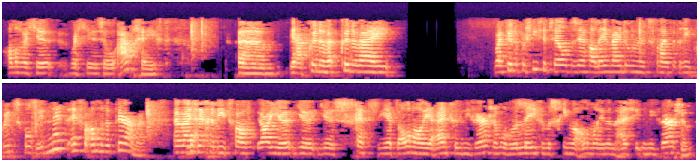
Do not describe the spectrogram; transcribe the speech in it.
alles wat, je, wat je zo aangeeft, ehm, ja, kunnen, we, kunnen wij, wij kunnen precies hetzelfde zeggen, alleen wij doen het vanuit de drie principles in net even andere termen. En wij Ja. zeggen niet van, ja, je, je, je schets, je hebt allemaal je eigen universum, of we leven misschien wel allemaal in een eigen universum.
